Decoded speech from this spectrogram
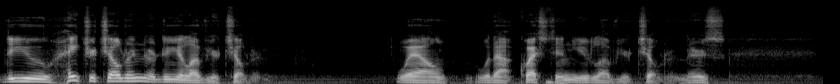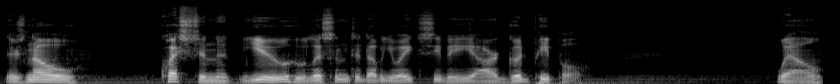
Do you hate your children or do you love your children? Well, without question, you love your children. There's there's no question that you who listen to WHCB are good people. Well,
